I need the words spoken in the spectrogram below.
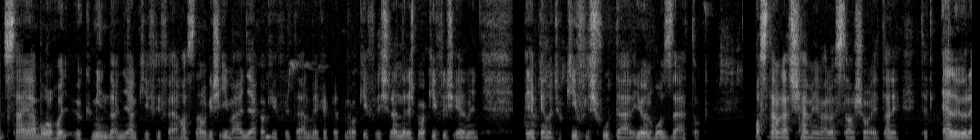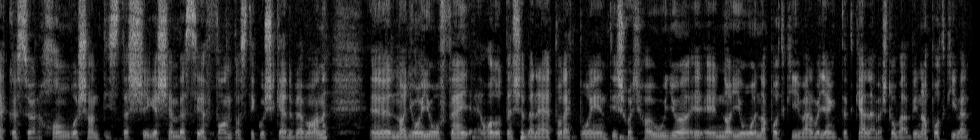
szájából, hogy ők mindannyian kifli felhasználók, és imádják a kifli termékeket, meg a kiflis rendelést, meg a kiflis élményt. Egyébként, hogyha kiflis futár jön hozzátok, azt nem lehet semmivel összehasonlítani. Tehát előre köszön, hangosan, tisztességesen beszél, fantasztikus kedve van, nagyon jó fej, adott esetben eltol egy poént is, hogyha úgy na, jó napot kíván, vagy tehát kellemes további napot kíván,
